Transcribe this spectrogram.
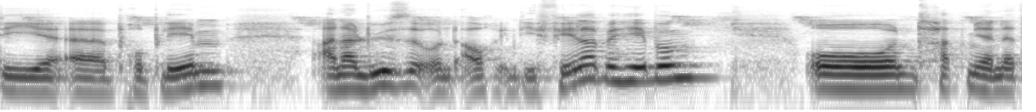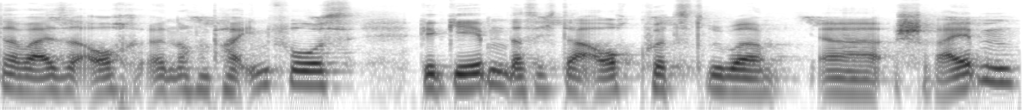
die äh, Problemanalyse und auch in die Fehlerbehebung und hat mir netterweise auch äh, noch ein paar Infos gegeben, dass ich da auch kurz drüber äh, schreiben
